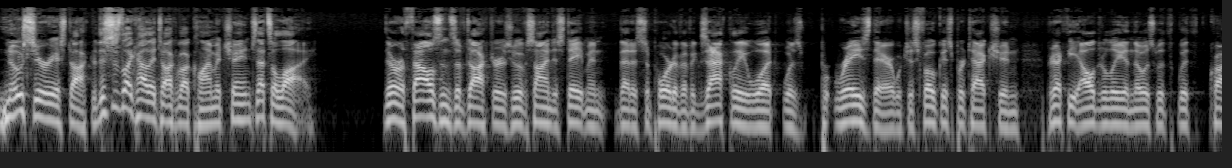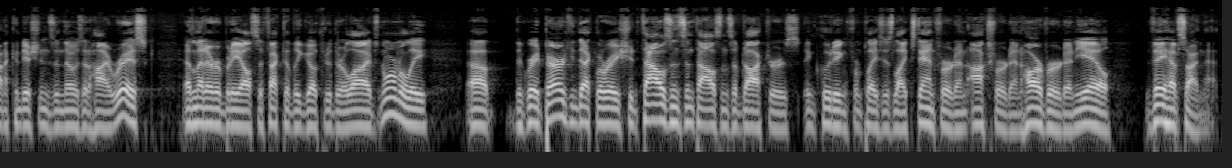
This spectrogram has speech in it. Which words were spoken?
No serious doctor. This is like how they talk about climate change. That's a lie. There are thousands of doctors who have signed a statement that is supportive of exactly what was raised there, which is focus protection, protect the elderly and those with, with chronic conditions and those at high risk, and let everybody else effectively go through their lives normally. Uh, the Great Barrington Declaration, thousands and thousands of doctors, including from places like Stanford and Oxford and Harvard and Yale, they have signed that.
